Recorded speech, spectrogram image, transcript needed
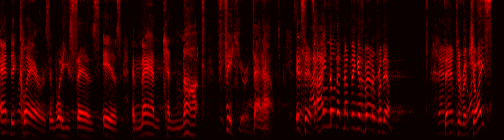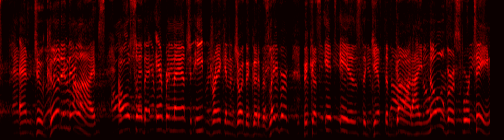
and declares that what he says is, a man cannot figure that out. It says, I know that nothing is better for them than to rejoice and do good in their lives, also that every man should eat and drink and enjoy the good of his labor, because it is the gift of God. I know, verse 14,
